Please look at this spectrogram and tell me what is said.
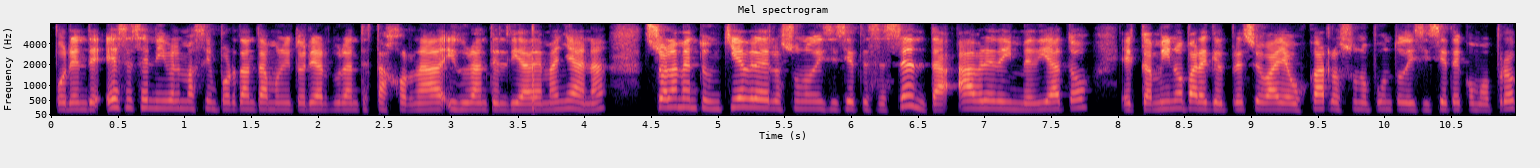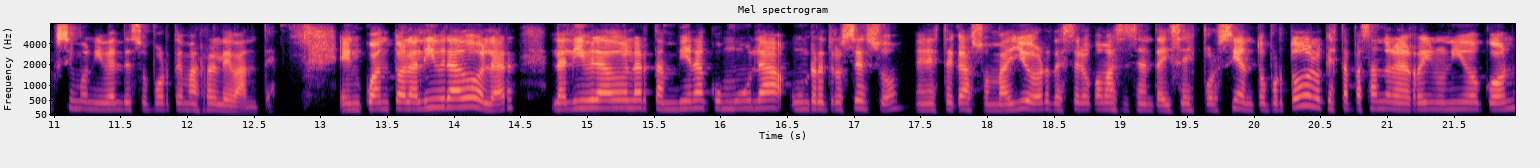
por ende ese es el nivel más importante a monitorear durante esta jornada y durante el día de mañana. Solamente un quiebre de los 1.1760 abre de inmediato el camino para que el precio vaya a buscar los 1.17 como próximo nivel de soporte más relevante. En cuanto a la libra dólar, la libra dólar también acumula un retroceso, en este caso mayor, de 0,66% por todo lo que está pasando en el Reino Unido con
